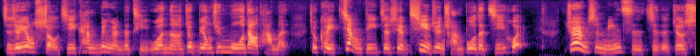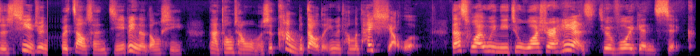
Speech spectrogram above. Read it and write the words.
直接用手机看病人的体温呢，就不用去摸到他们，就可以降低这些细菌传播的机会。Germ 是名词，指的就是细菌会造成疾病的东西。那通常我们是看不到的，因为它们太小了。That's why we need to wash our hands to avoid getting sick。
